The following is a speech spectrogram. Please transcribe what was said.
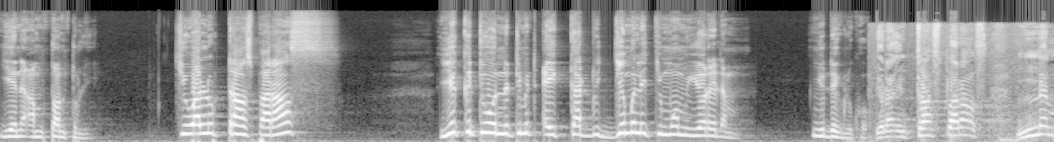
yéen a am tontu li. Ci wàllu transparence yëkkati woon na tamit ay kàddu jëmale ci moom yore dam Il y aura une transparence même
